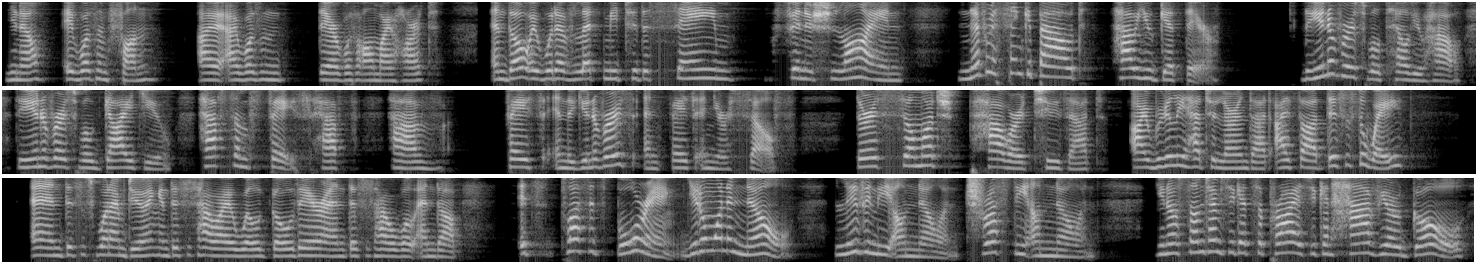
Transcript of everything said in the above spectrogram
You know, it wasn't fun. I, I wasn't there with all my heart. And though it would have led me to the same finish line, never think about how you get there. The universe will tell you how. The universe will guide you. Have some faith. Have have faith in the universe and faith in yourself. There is so much power to that. I really had to learn that. I thought this is the way and this is what I'm doing and this is how I will go there and this is how I will end up. It's plus it's boring. You don't want to know. Live in the unknown. Trust the unknown. You know, sometimes you get surprised. You can have your goal,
